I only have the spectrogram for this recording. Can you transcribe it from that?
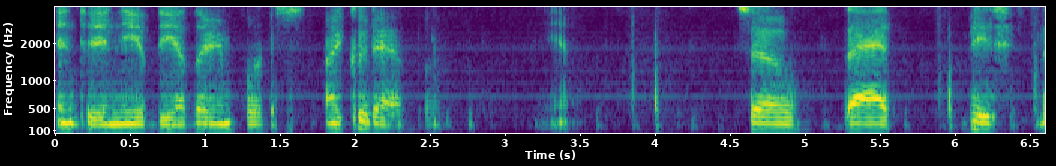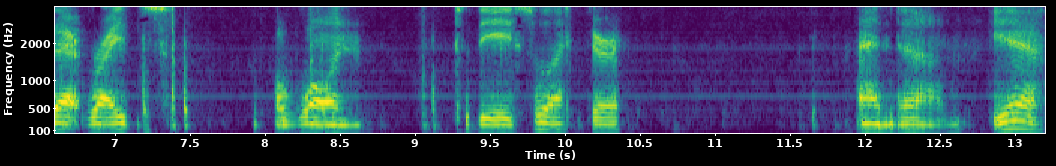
into any of the other inputs I could have but yeah. So that base that writes a 1 to the A selector. And um, yeah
